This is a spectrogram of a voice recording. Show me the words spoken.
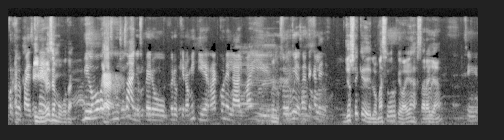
porque me parece ¿Y que. ¿Y vives en Bogotá? Vivo en Bogotá hace muchos años, pero, pero quiero a mi tierra con el alma y soy orgullosamente caleña. Yo sé que lo más seguro que vayas a estar allá. Sí.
